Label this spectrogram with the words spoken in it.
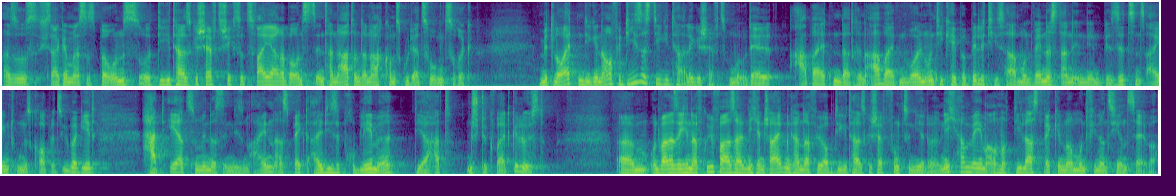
Also ich sage immer, es ist bei uns so digitales Geschäft, schickst du zwei Jahre bei uns ins Internat und danach kommst gut erzogen zurück. Mit Leuten, die genau für dieses digitale Geschäftsmodell arbeiten, da drin arbeiten wollen und die Capabilities haben. Und wenn es dann in den Besitz, ins Eigentum des Corporates übergeht, hat er zumindest in diesem einen Aspekt all diese Probleme, die er hat, ein Stück weit gelöst. Ähm, und weil er sich in der Frühphase halt nicht entscheiden kann dafür, ob digitales Geschäft funktioniert oder nicht, haben wir ihm auch noch die Last weggenommen und finanzieren es selber.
